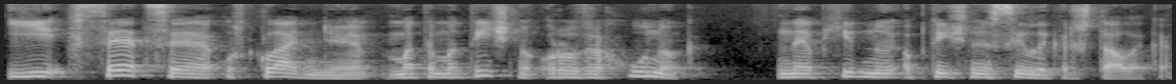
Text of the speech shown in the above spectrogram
І все це ускладнює математично розрахунок необхідної оптичної сили кришталика.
